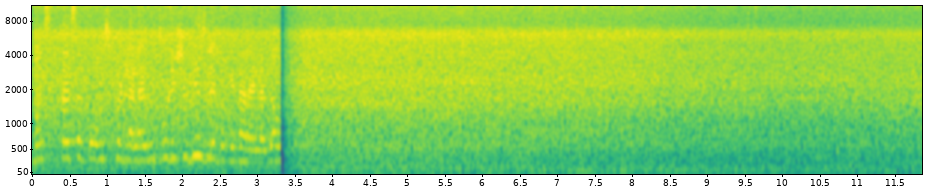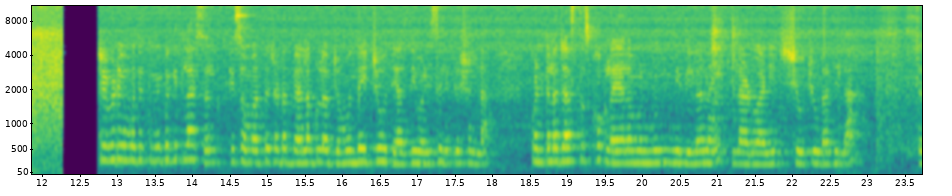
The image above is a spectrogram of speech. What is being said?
मस्त असा पाऊस पडलेला आहे. मी थोडीशी भिजले बकेट आणायला जाऊ. व्हिडिओमध्ये तुम्ही बघितलं असेल की समर्थच्या डब्याला गुलाबजामुन द्यायचे होते आज दिवाळी सेलिब्रेशनला पण त्याला जास्तच खोकला यायला म्हणून मी दिलं नाही. लाडू आणि शेवचिवडा दिला. तर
